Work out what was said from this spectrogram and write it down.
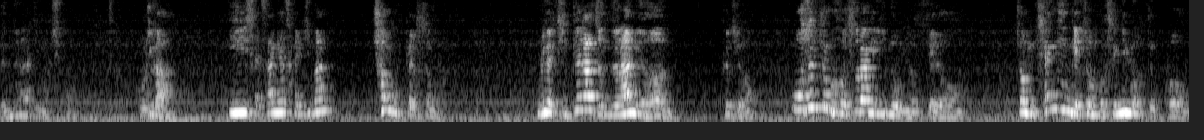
연연하지 마시고 우리가 이 세상에 살지만 천국 백성으로 우리가 뒷배가 든든하면 그죠? 옷을 좀 허술하게 입으면 어때요? 좀 생긴 게 좀 못생기면 어떻고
